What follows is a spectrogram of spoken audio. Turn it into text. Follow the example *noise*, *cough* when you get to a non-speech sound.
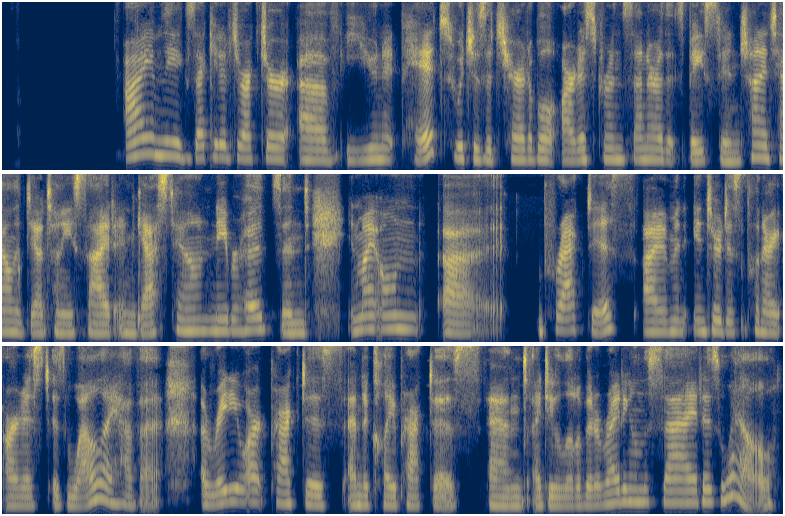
I am the executive director of Unit Pitt, which is a charitable artist run center that's based in Chinatown, the downtown east side, and Gastown neighborhoods. And in my own uh, practice, I am an interdisciplinary artist as well. I have a, a radio art practice and a clay practice, and I do a little bit of writing on the side as well.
